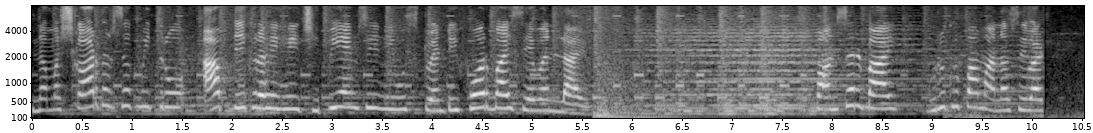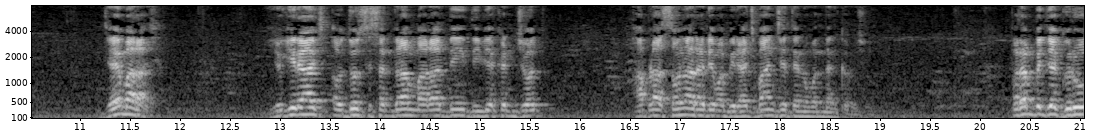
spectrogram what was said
નમસ્કાર દર્શક મિત્રો આપ દેખ રહે હૈ GPMC news 24 by 7 live sponsored by Gurukrupa Manav Seva જય મહારાજ યોગીરાજ અવધૂત સંતરામ મહારાજની દિવ્યખંડ જ્યોત આપણા સૌના હૃદયમાં બિરાજમાન છે તેનું વંદન કરું છું. પરમ ગુરુ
